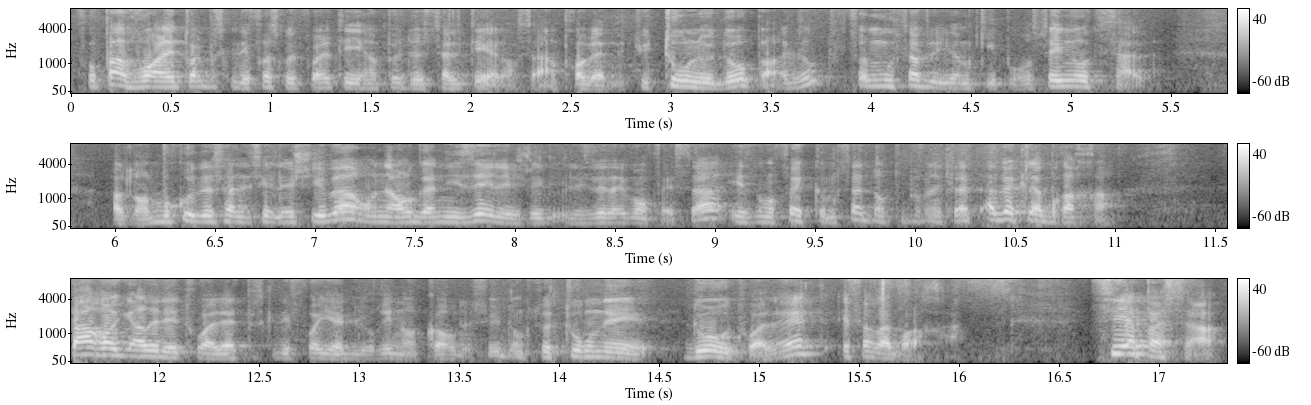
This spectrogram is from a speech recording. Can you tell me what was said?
Il ne faut pas voir les toilettes parce que des fois sur les toilettes il y a un peu de saleté, alors c'est un problème. Tu tournes le dos par exemple, le moussaf de Yom Kippour, c'est une autre salle. Alors dans beaucoup de salles ici les Shiva, on a organisé, les, élèves ont fait ça, ils ont fait comme ça, donc ils peuvent les avec la bracha. Pas regarder les toilettes parce que des fois il y a de l'urine encore dessus, donc se tourner dos aux toilettes et faire la bracha. S'il n'y a pas ça,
